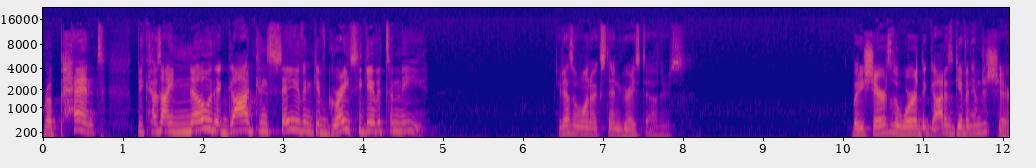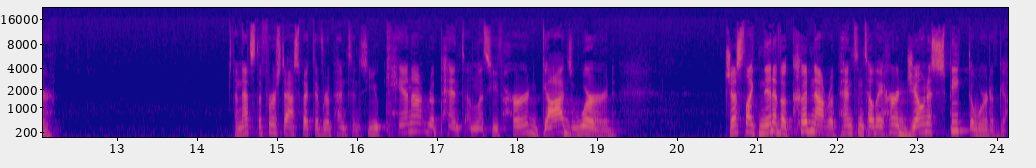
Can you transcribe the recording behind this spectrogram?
repent, because I know that God can save and give grace. He gave it to me. He doesn't want to extend grace to others. But he shares the word that God has given him to share. And that's the first aspect of repentance. You cannot repent unless you've heard God's word, just like Nineveh could not repent until they heard Jonah speak the word of God.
